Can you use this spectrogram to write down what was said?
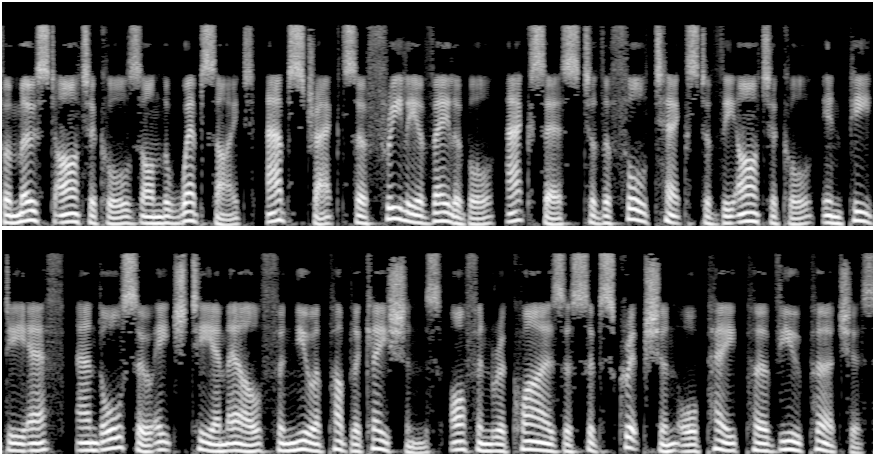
For most articles on the website, abstracts are freely available, access to the full text of the article in PDF, and also HTML for newer publications often requires a subscription or pay-per-view purchase.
